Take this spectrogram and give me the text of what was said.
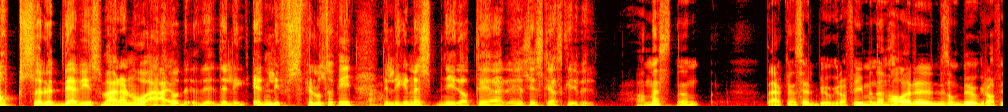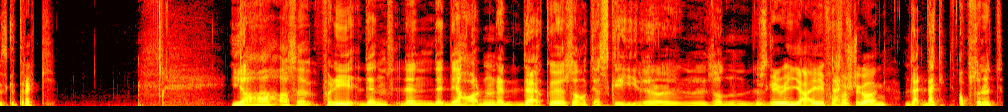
absolutt, det vi som er her nå, er jo det, det, det ligger, en livsfilosofi. Det ligger nesten i det at det er det siste jeg skriver. Ja, nesten en Det er jo ikke en selvbiografi, men den har eh, liksom biografiske trekk. Ja, altså, fordi den, den, det, det har den. Det, er jo ikke sånn at jeg skriver øh, sånn Du skriver 'jeg' for første gang. Det, er- det er, absolutt.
